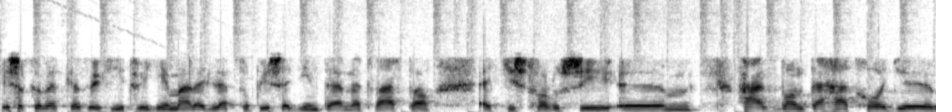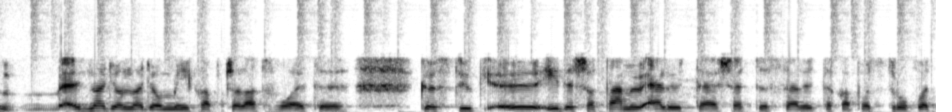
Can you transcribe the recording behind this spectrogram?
és a következő hétvégén már egy laptop és egy internet várta egy kis falusi ö, házban, tehát hogy ö, egy nagyon-nagyon mély kapcsolat volt ö, köztük. Ö, édesapám ő előtte esett össze, előtte kapott sztrókot,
